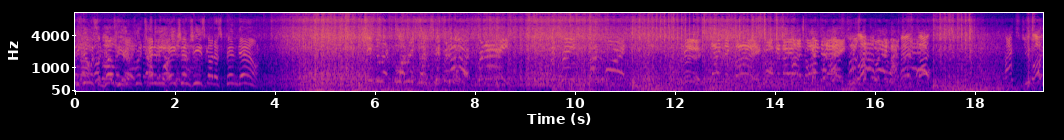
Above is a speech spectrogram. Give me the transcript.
Could do with some help here. Enemy HMG's got us pinned down. Standing by. Crocodile advancing. Repairs done! Patched you up!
